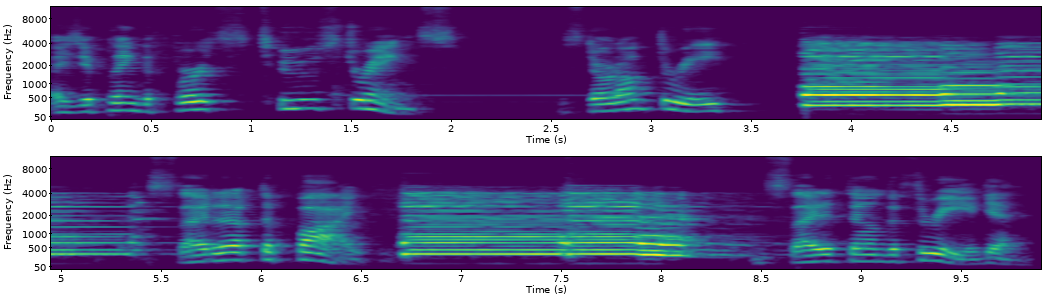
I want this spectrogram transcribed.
as you're playing the first two strings. You start on three, slide it up to five. And slide it down to three again.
